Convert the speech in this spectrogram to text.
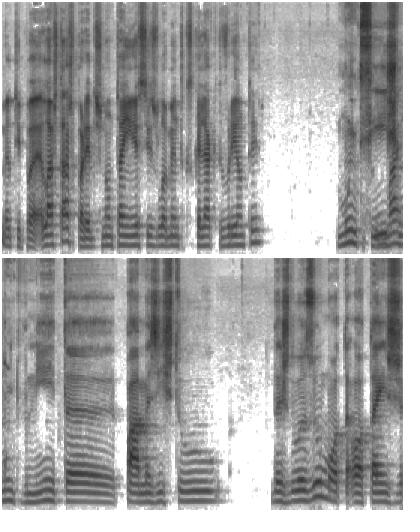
meu. Tipo, lá está, as paredes não têm esse isolamento que se calhar que deveriam ter. Muito fixe, mais. muito bonita. Pá, mas isto das duas, uma, ou, ou tens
